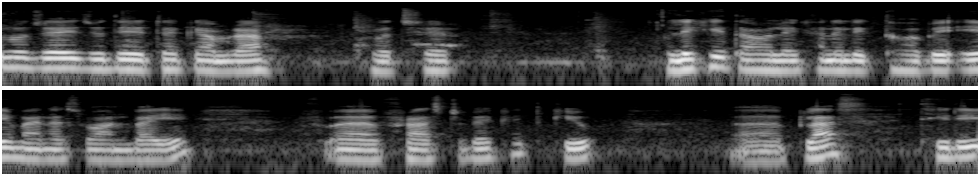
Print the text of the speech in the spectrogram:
অনুযায়ী যদি এটাকে আমরা হচ্ছে লিখি, তাহলে এখানে লিখতে হবে A minus one by A first bracket cube plus three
